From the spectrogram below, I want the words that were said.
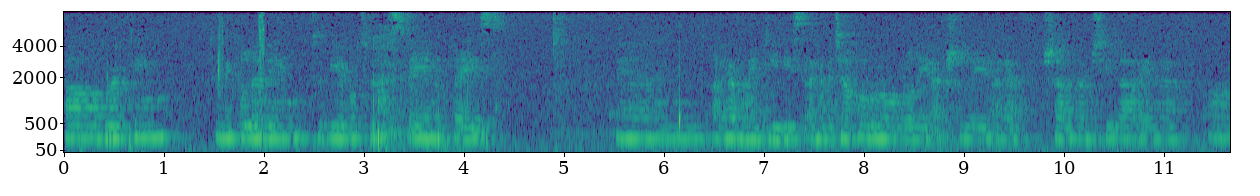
uh, working to make a living, to be able to stay in a place. And I have my deities. I have a temple room, really, actually. I have Shalagram Shila, I have uh,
